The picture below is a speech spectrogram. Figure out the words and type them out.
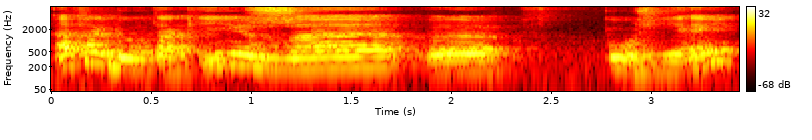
efekt był taki, że y, później y,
